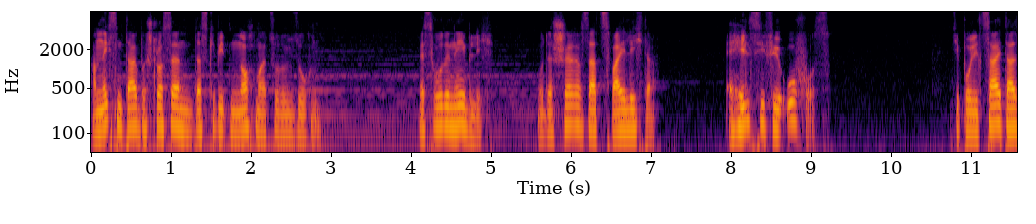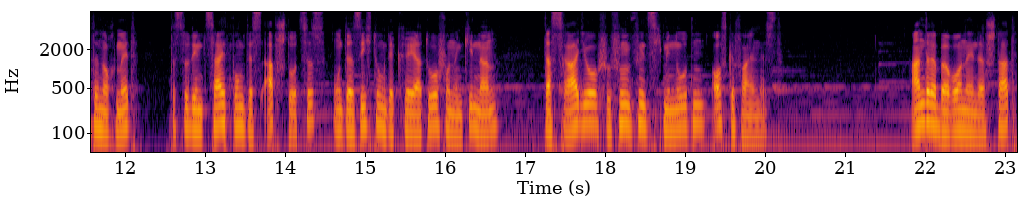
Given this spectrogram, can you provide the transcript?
Am nächsten Tag beschloss er, das Gebiet nochmal zu durchsuchen. Es wurde neblig und der Sheriff sah zwei Lichter. Er hielt sie für UFOs. Die Polizei teilte noch mit, dass zu dem Zeitpunkt des Absturzes und der Sichtung der Kreatur von den Kindern das Radio für 45 Minuten ausgefallen ist. Andere Bewohner in der Stadt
